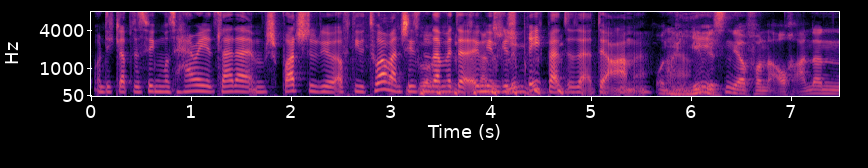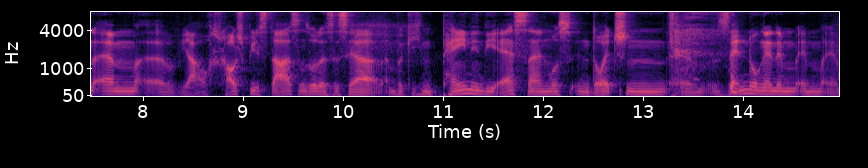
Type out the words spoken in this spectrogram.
Und ich glaube, deswegen muss Harry jetzt leider im Sportstudio auf die Torwand schießen, damit er irgendwie im. Gespräch bleibt, der, Arme. Und Ah, wir wissen ja von auch anderen, ähm, äh, ja auch Schauspielstars und so, dass es ja wirklich ein Pain in the ass sein muss in deutschen ähm, Sendungen, im, im, im,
